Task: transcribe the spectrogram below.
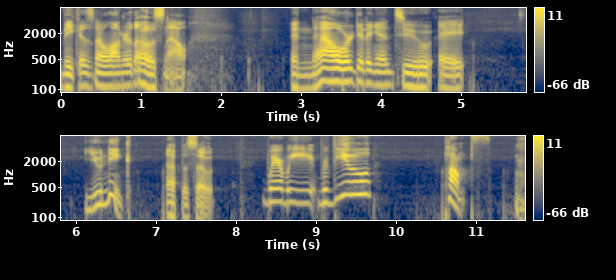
Mika's no longer the host now. And now we're getting into a unique episode. where we review pumps.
